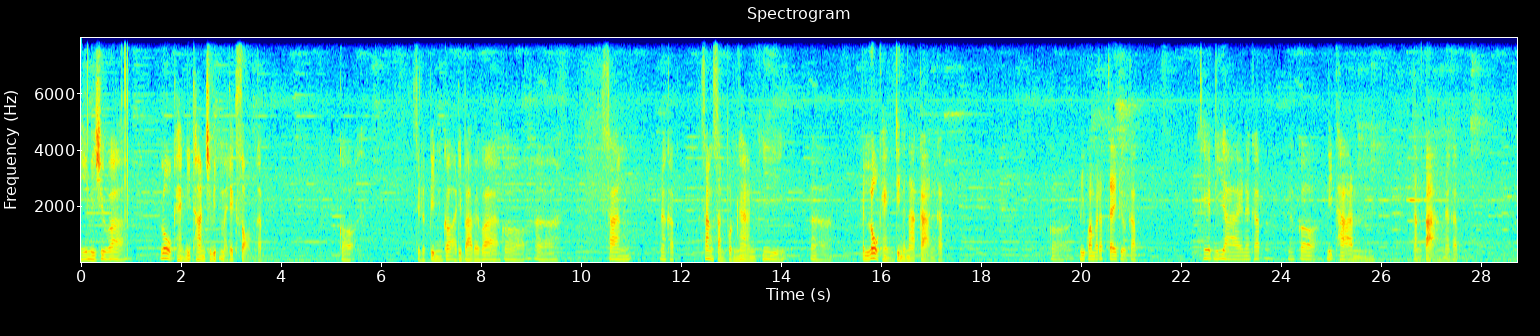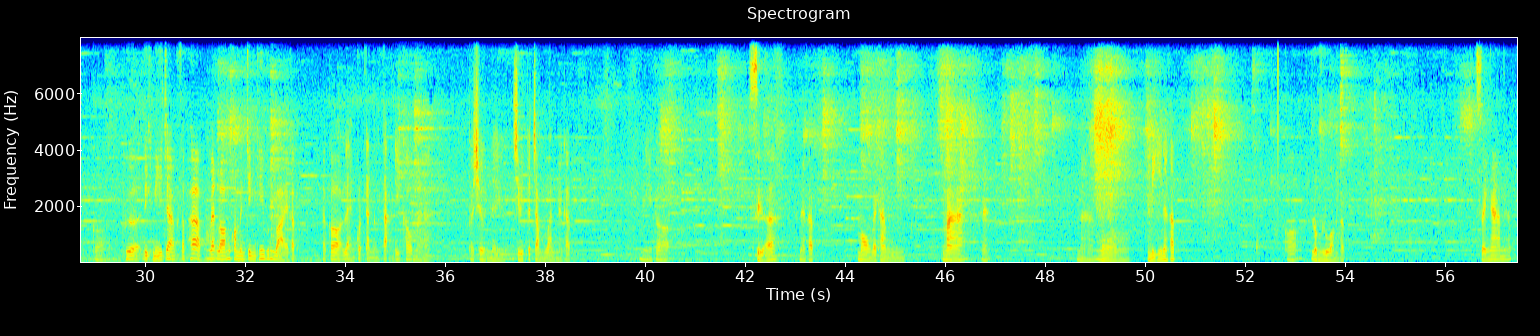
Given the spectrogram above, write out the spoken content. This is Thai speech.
นี้มีชื่อว่า โลกแห่งนิทานชีวิตหมายเลขสองครับ ก็ศิลปินก็อธิบายไว้ว่าก็สร้างนะครับสร้างสรรค์ผลงานที่เป็นโลกแห่งจินตนาการครับ ก็มีความประทับใจเกี่ยวกับเทพนิยายนะครับ แล้วก็นิทานต่างๆนะครับ ก็ เพื่อหลีกหนีจากสภาพแวดล้อมความเป็นจริงที่วุ่นวายครับ แล้วก็แรงกดดันต่างๆ ที่เข้ามาเผชิญในชีวิตประจำวันนะครับ นี่ก็เสือนะครับ มองไปทางม้านะม้าแมวหมีนะครับ ก็รวมๆครับ สวยงามนะครับ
